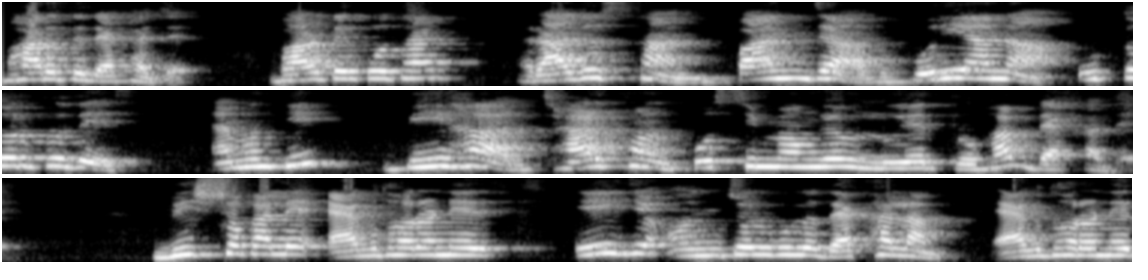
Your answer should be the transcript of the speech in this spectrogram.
ভারতে দেখা যায়। ভারতের কোথায়? রাজস্থান, পাঞ্জাব, হরিয়ানা, উত্তরপ্রদেশ, এমনকি বিহার, ঝাড়খণ্ড, পশ্চিমবঙ্গেও লুয়ের প্রভাব দেখা দেয়। গ্রীষ্মকালে এক ধরনের, এই যে অঞ্চলগুলো দেখালাম, এক ধরনের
